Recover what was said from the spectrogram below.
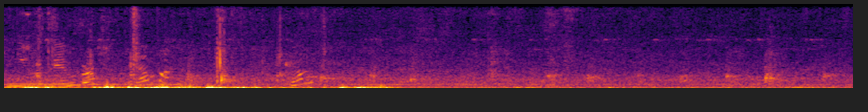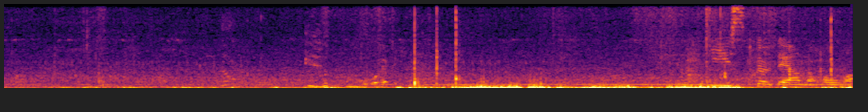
Can you remember? Come on. just go down the whole line.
